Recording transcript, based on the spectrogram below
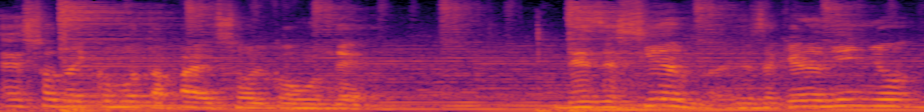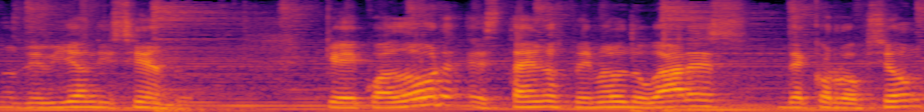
Eso no hay como tapar el sol con un dedo. Desde siempre, desde que era niño, nos debían diciendo que Ecuador está en los primeros lugares de corrupción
